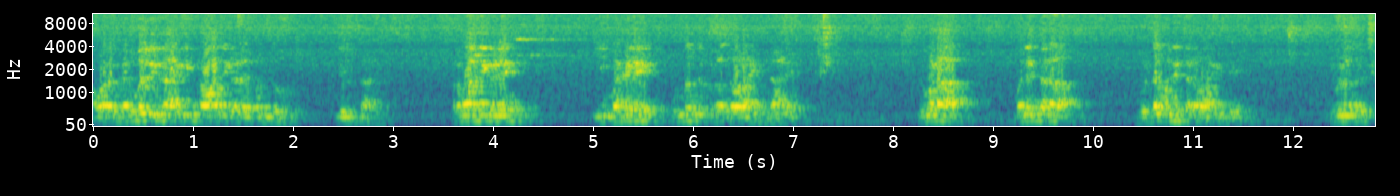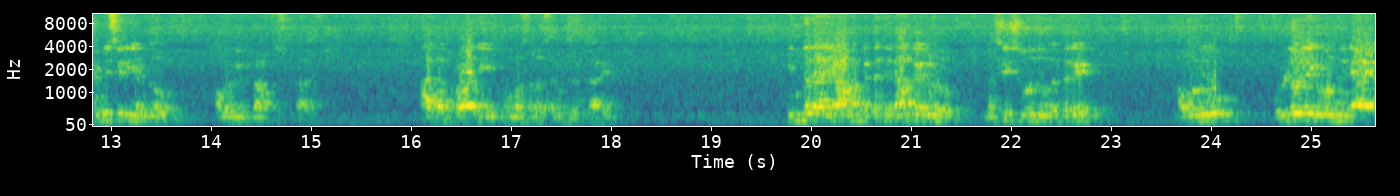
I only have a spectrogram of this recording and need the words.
ಅವರ ಬೆಂಬಲಿಗಾಗಿ ಪ್ರವಾದಿಗಳೇ ಬಂದು ನಿಲ್ಲುತ್ತಾರೆ ಪ್ರವಾದಿಗಳೇ ಈ ಮಹಿಳೆ ಉನ್ನತ ಕುಲದವಳಾಗಿದ್ದಾಳೆ. ಇವಳ ಮನೆತನ ದೊಡ್ಡ ಮನೆತನವಾಗಿದೆ. ಇವಳನ್ನು ಕ್ಷಮಿಸಿರಿ ಎಂದು ಅವರಲ್ಲಿ ಪ್ರಾರ್ಥಿಸುತ್ತಾರೆ. ಆಗ ಪ್ರವಾದಿ ಮೊಹಮ್ಮದ್ ಹೇಳುತ್ತಾರೆ ಹಿಂದಿನ ಯಾವ ಗತ ಜನಾಂಗಗಳು ನಶಿಸುವುದು ಎಂದರೆ ಅವರು ಉಳ್ಳವರಿಗೆ ಒಂದು ನ್ಯಾಯ,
